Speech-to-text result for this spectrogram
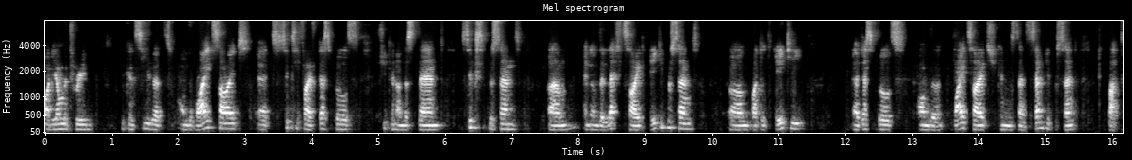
audiometry, you can see that on the right side at 65 decibels, she can understand 60%, um, and on the left side, 80%. Um, but at 80 uh, decibels on the right side, she can understand 70%, but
